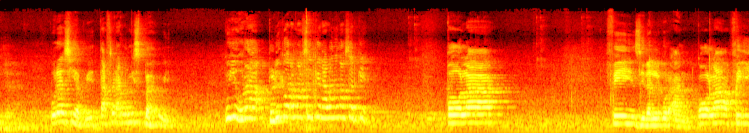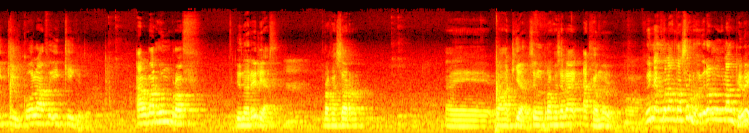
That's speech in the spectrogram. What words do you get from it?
Iya. Quraisy Shihab iki tafsir Al-Misbah kuwi. Kuwi ora beli kok ora nafsir ki, ora nafsir ki. Kola fi zilalil Quran, kola fi iki, kola fi iki gitu. Almarhum Prof Yunari Ilyas, Hmm. Profesor eh Muhammadiyah, sing profesor agama ya. Oh. Kuwi nek mulang tafsir mbok kira mulang dhewe.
